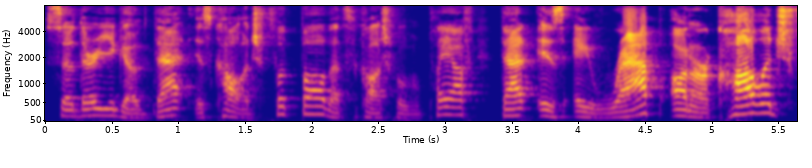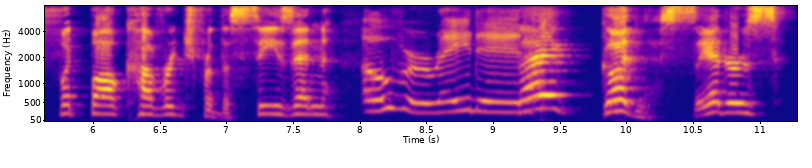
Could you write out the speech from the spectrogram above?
So there you go. That is college football. That's the college football playoff. That is a wrap on our college football coverage for the season. Overrated. Thank goodness. Xander's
